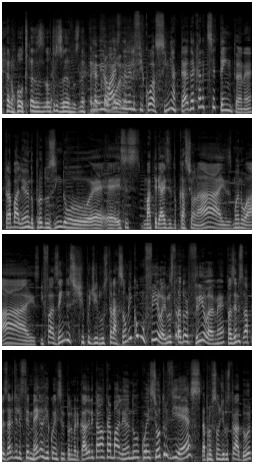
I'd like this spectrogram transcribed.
Eram outras, outros anos, né? E, e o Eisner, ele ficou assim até a década de 70, né? Trabalhando, produzindo é, é, esses materiais educacionais, manuais, e fazendo esse tipo de ilustração, meio como frila, ilustrador frila, né? Fazendo, apesar de ele ser mega reconhecido pelo mercado, ele tava trabalhando com esse outro viés da profissão de ilustrador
